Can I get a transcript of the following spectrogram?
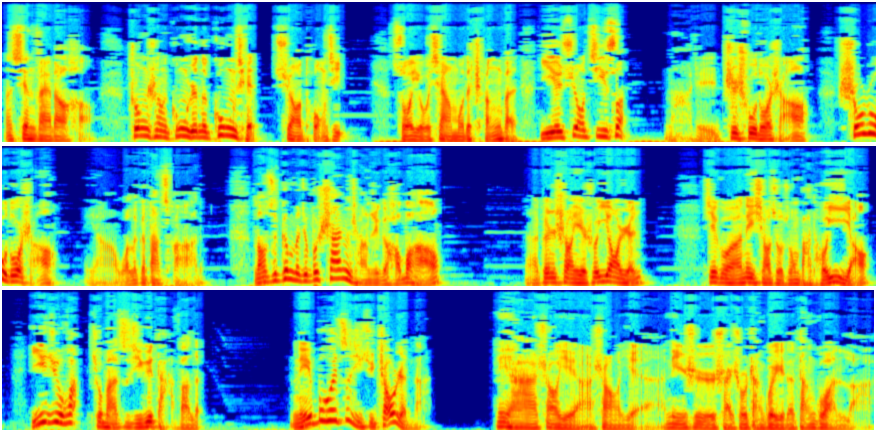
那现在倒好，庄上工人的工钱需要统计，所有项目的成本也需要计算。那这支出多少，收入多少？哎呀，我了个大擦的！老子根本就不擅长这个，好不好？啊，跟少爷说要人，结果那小祖宗把头一摇，一句话就把自己给打发了。你不会自己去招人呐？哎呀，少爷啊，少爷，您是甩手掌柜的，当官了，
